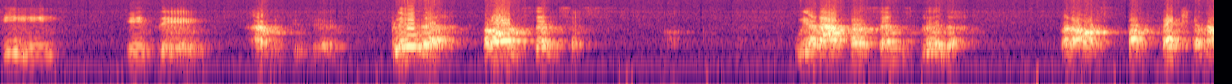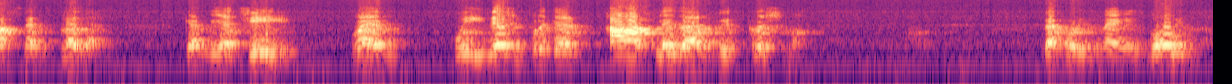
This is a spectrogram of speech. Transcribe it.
he is the, I mean to say, pleasure for all senses. We are after sense pleasure, but our perfection of sense pleasure can be achieved when we reciprocate our pleasure with Krishna. Therefore his name is Govinda.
